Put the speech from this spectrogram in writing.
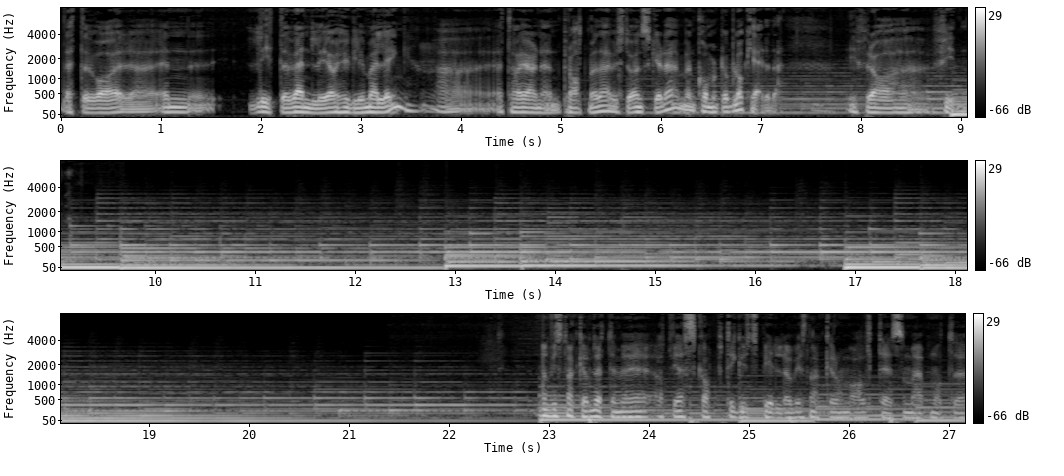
dette var en lite vennlig og hyggelig melding. Eh, jeg tar gjerne en prat med deg hvis du ønsker det, men kommer til å blokkere det ifra eh, feeden min. Når vi snakker om dette med at vi er skapt i Guds bilde, og vi snakker om alt det som er på en måte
